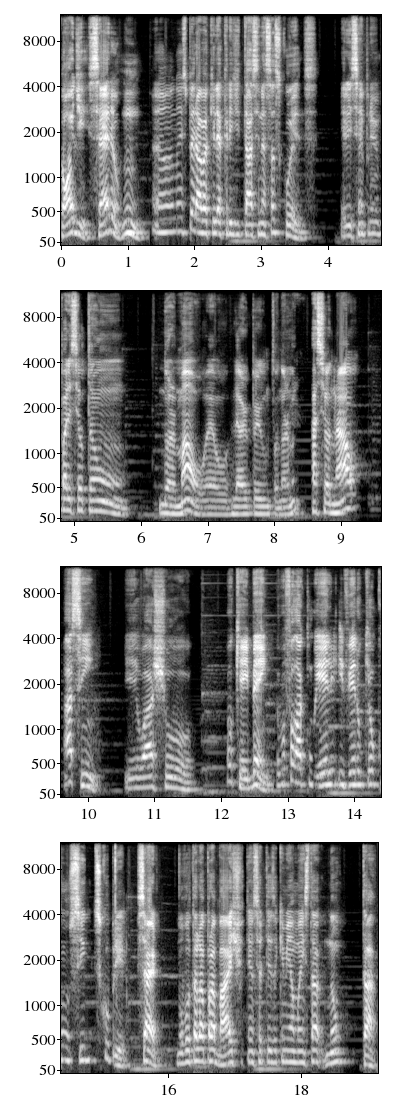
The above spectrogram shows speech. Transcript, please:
Todd? Sério? Hum, eu não esperava que ele acreditasse nessas coisas. Ele sempre me pareceu tão normal, é o Larry perguntou, normal? Racional? Assim, eu acho... Ok, bem, eu vou falar com ele e ver o que eu consigo descobrir. Certo, vou voltar lá para baixo, tenho certeza que minha mãe está... não Tá.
